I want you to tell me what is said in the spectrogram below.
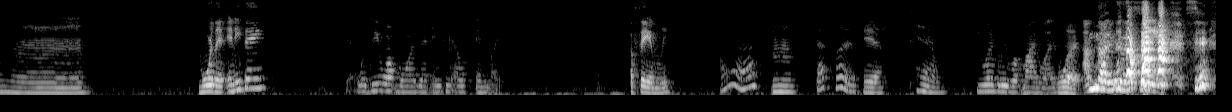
Mm, more than anything, Yeah. What do you want more than anything else in life? a family. Oh, Mm, that's good. yeah. Damn. You wouldn't believe what mine was. What? I'm not even gonna say it. say,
